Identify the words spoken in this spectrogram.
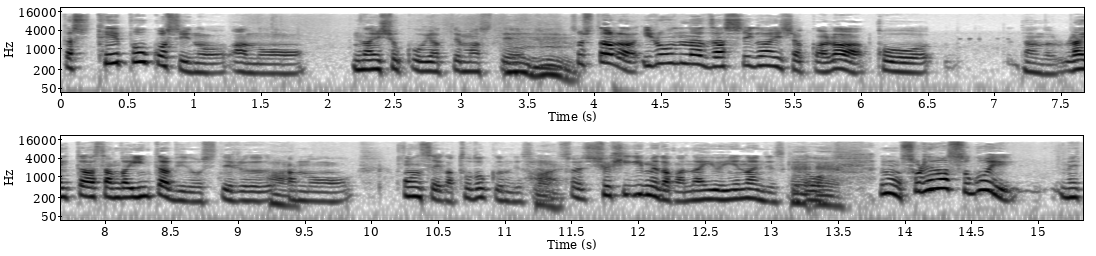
私テープ起こしのあの内職をやってまして、うんうん。そしたらいろんな雑誌会社からこうなんだろうライターさんがインタビューをしてる、はい。あの音声が届くんですよ、はい。それ守秘義務だから内容言えないんですけど、えでもそれはすごいめ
